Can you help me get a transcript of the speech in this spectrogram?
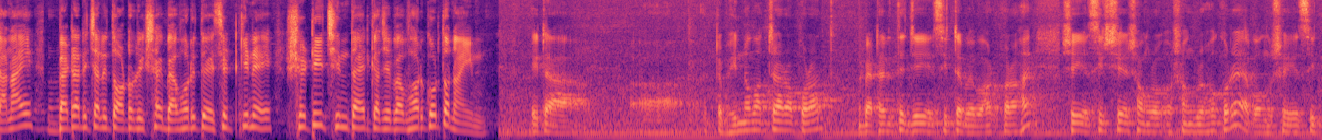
জানায়, ব্যাটারি চালিত অটোরিকশায় ব্যবহৃত এসিড কিনে সেটি ছিনতাইয়ের কাজে ব্যবহার করত নাইম। এটা একটা ভিন্ন মাত্রার অপরাধ। ব্যাটারিতে যে অ্যাসিডটা ব্যবহার করা হয়, সেই অ্যাসিড সে সংগ্রহ সংগ্রহ করে এবং সেই অ্যাসিড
